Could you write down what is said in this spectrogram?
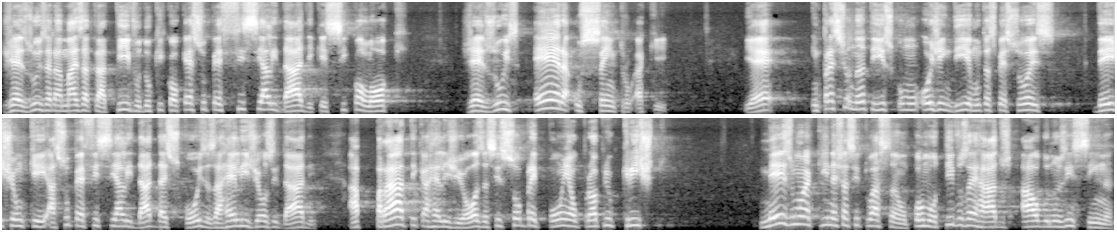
Jesus era mais atrativo do que qualquer superficialidade que se coloque. Jesus era o centro aqui. E é impressionante isso, como hoje em dia muitas pessoas deixam que a superficialidade das coisas, a religiosidade, a prática religiosa se sobrepõe ao próprio Cristo. Mesmo aqui nesta situação, por motivos errados, algo nos ensina.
